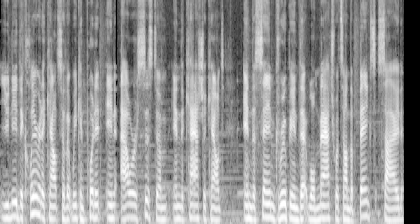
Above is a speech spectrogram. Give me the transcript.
you need the clearing account so that we can put it in our system in the cash account in the same grouping that will match what's on the bank's side,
